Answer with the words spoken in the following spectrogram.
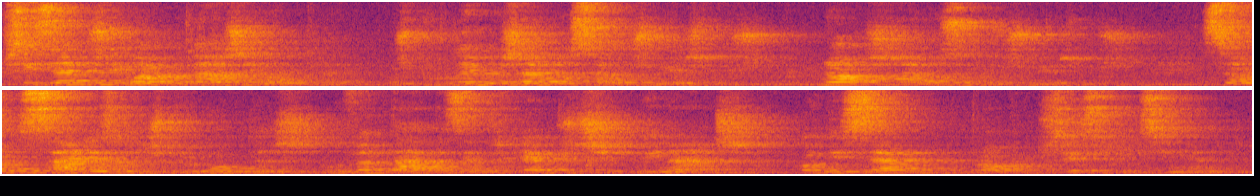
Precisamos de uma abordagem outra. Os problemas já não são os mesmos. Nós já não somos os mesmos. São necessárias outras perguntas levantadas entre campos disciplinares, condição do próprio processo de conhecimento.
